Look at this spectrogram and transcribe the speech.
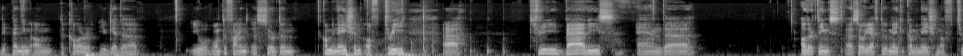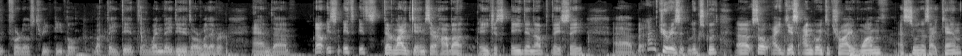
depending on the color you get a you want to find a certain combination of three uh, three baddies and uh, other things uh, so you have to make a combination of th- for those three people what they did and when they did it or whatever and well, it's it's it's they're light games. They're Haba ages eight and up, they say. Uh, but I'm curious. It looks good. Uh, so I guess I'm going to try one as soon as I can,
